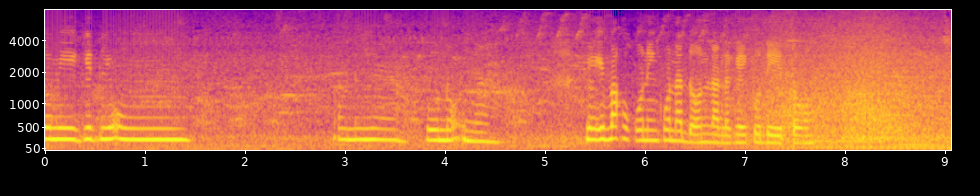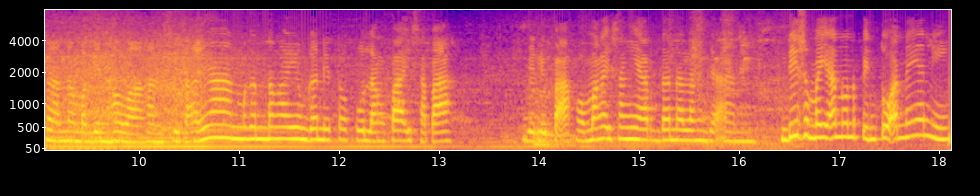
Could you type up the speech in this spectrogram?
Tumigil yung ano niya, puno niya. Yung iba kukunin ko na doon, lalagay ko dito. Sana maginhawakan sila. Ayan, maganda nga yung ganito. Kulang pa, isa pa. Bili pa ako. Mga isang yarda na lang dyan. Hindi sa may ano na pintuan na yan eh.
